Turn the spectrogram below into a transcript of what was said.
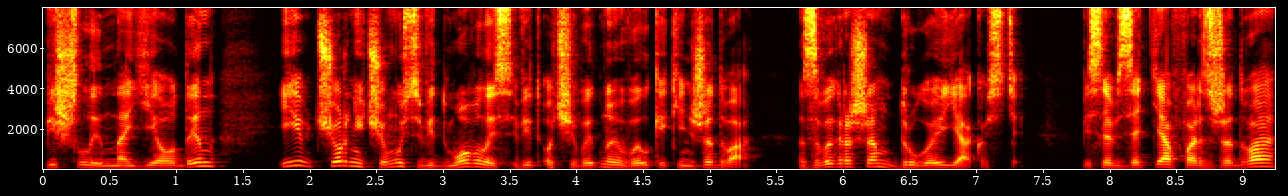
пішли на Е1, і чорні чомусь відмовились від очевидної вилки кінь G2 з виграшем другої якості. Після взяття ферзь G2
